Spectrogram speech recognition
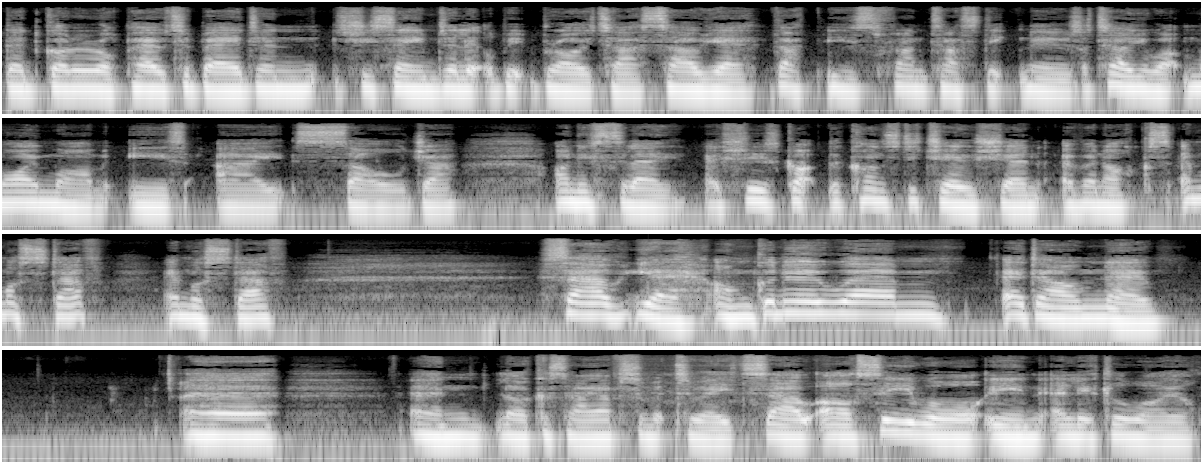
they'd got her up out of bed and she seemed a little bit brighter. So yeah, that is fantastic news. I tell you what, my mom is a soldier. Honestly, she's got the constitution of an ox. I must have. I must have. So yeah, I'm going to um, head home now. Uh, and like I say, I have something to eat. So I'll see you all in a little while,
